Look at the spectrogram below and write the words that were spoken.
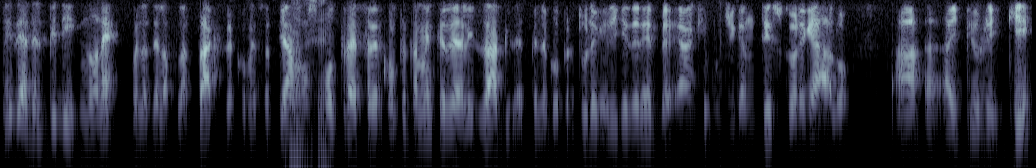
L'idea del PD non è quella della flat tax, che come sappiamo, eh, sì. oltre ad essere completamente irrealizzabile per le coperture che richiederebbe, è anche un gigantesco regalo a, eh, ai più ricchi,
